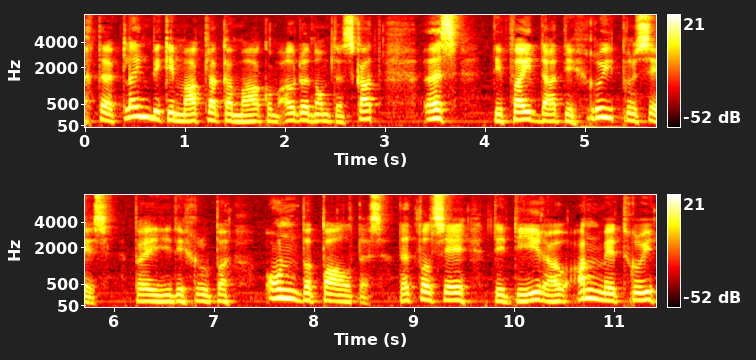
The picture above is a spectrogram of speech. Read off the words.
egter 'n klein bietjie makliker maak om ouderdom te skat, is die feit dat die groeiproses by hierdie groepe onbepaald is. Dit wil sê die dier hou aan met groei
